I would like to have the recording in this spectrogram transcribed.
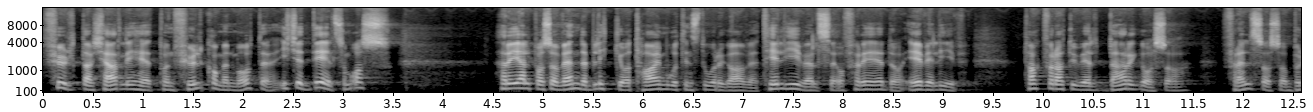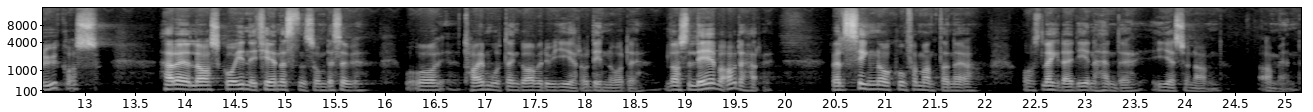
fullt av kjærlighet på en fullkommen måte, ikke delt som oss, Herre, hjelp oss å vende blikket og ta imot din store gave, tilgivelse og fred og evig liv. Takk for at du vil berge oss og frelse oss og bruke oss. Herre, la oss gå inn i tjenesten som disse og ta imot den gave du gir, og din nåde. La oss leve av det, Herre. Velsign nå konfirmantene, og legg dem i dine hender i Jesu navn. Amen.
